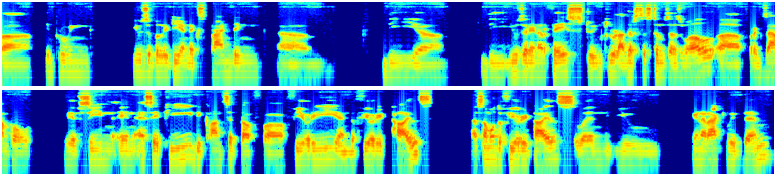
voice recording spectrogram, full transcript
uh, improving usability and expanding um, the uh, the user interface to include other systems as well. Uh, for example, We have seen in SAP the concept of uh, Fiori and the Fiori tiles. Uh, some of the Fiori tiles, when you interact with them,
